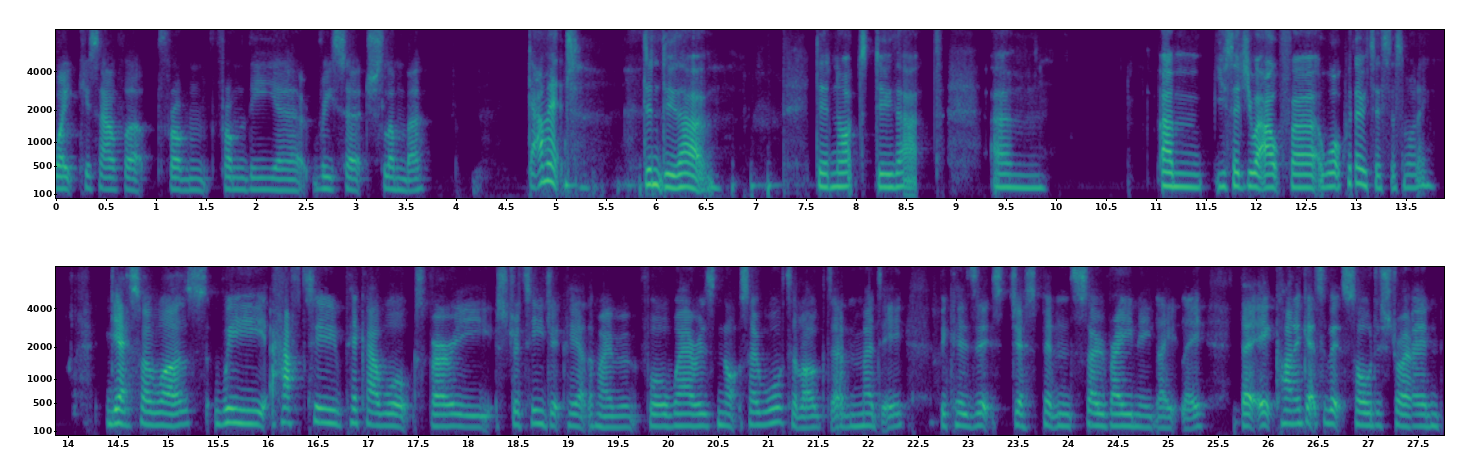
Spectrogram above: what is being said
wake yourself up from from the uh, research slumber. Damn it! Didn't do that. Did not do that. Um, um, you said you were out for a walk with Otis this morning. Yes, I was. We have to pick our walks very strategically at the moment for where is not so waterlogged and muddy because it's just been so rainy lately that it kind of gets a bit soul destroying.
